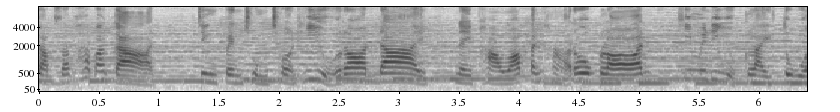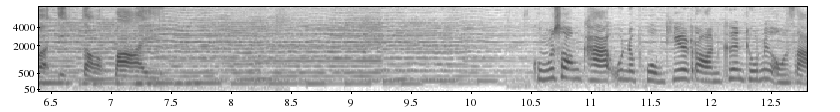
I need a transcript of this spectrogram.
กับสภาพอากาศ จึงเป็นชุมชนที่อยู่รอดได้ ในภาวะปัญหาโรคร้อนที่ไม่ได้อยู่ไกลตัวอีกต่อไปคุณผู้ชมคะอุณหภูมิที่ร้อนขึ้นทุกหนึ่งองศา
